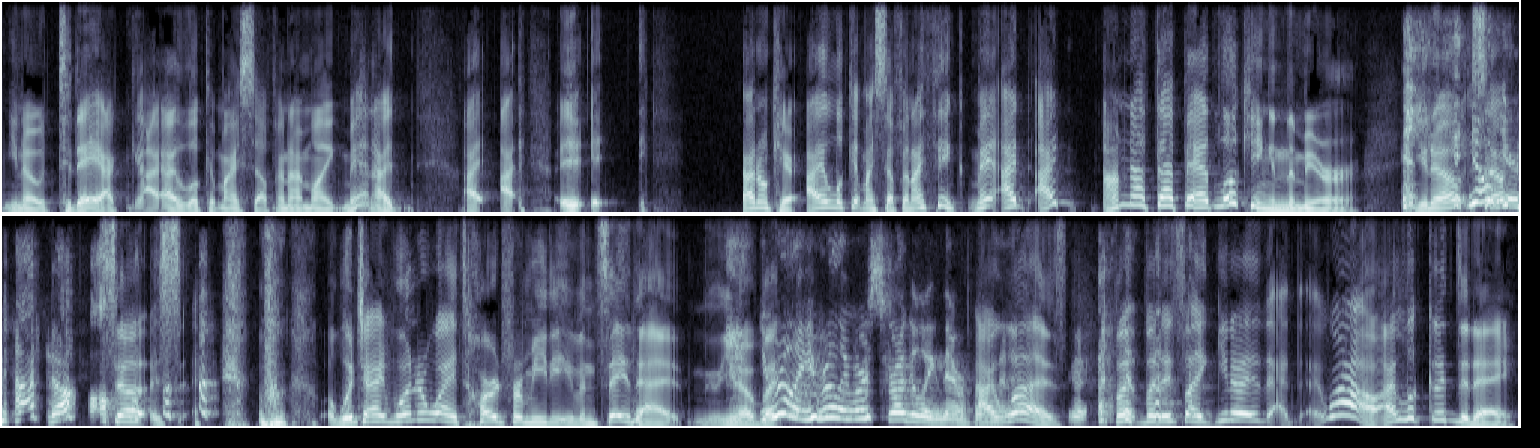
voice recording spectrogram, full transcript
you know today I I look at myself and I'm like man I I I it, it, I don't care I look at myself and I think man I I I'm not that bad looking in the mirror you know No, you're not at all. so, so which I wonder why it's hard for me to even say that you know you really, you really were struggling there. I was, but but it's like you know, wow, I look good today.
